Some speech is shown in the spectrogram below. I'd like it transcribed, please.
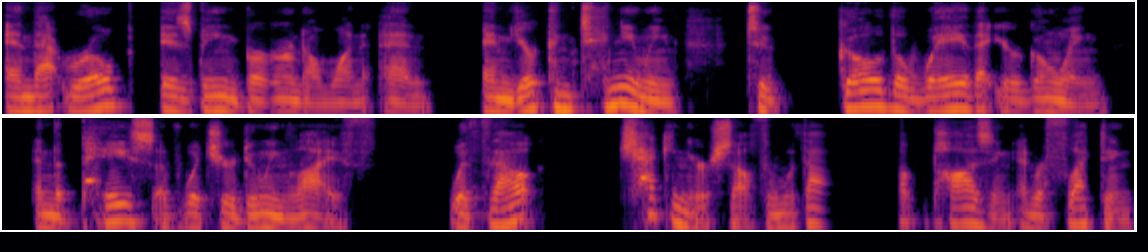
and that rope is being burned on one end, and you're continuing to go the way that you're going and the pace of which you're doing life without checking yourself and without pausing and reflecting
